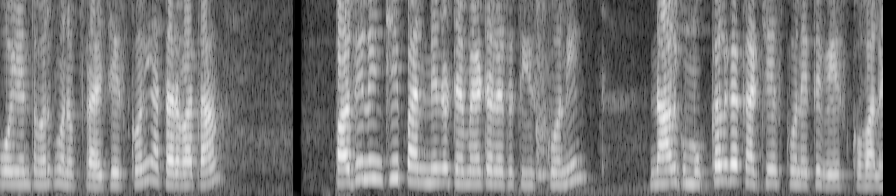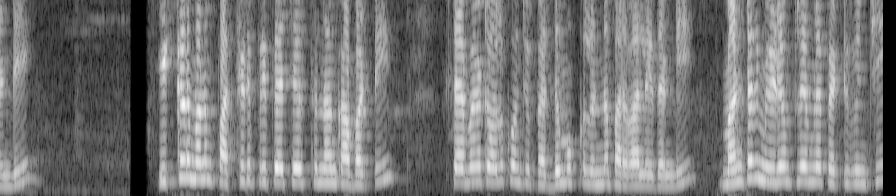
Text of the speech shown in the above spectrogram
పోయేంత వరకు మనం ఫ్రై చేసుకొని ఆ తర్వాత పది నుంచి పన్నెండు టమాటాలు అయితే తీసుకొని నాలుగు ముక్కలుగా కట్ చేసుకొని అయితే వేసుకోవాలండి. ఇక్కడ మనం పచ్చడి ప్రిపేర్ చేస్తున్నాం కాబట్టి టమాటోలు కొంచెం పెద్ద ముక్కలు ఉన్నా పర్వాలేదండి. మంటను మీడియం ఫ్లేమ్లో పెట్టి ఉంచి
